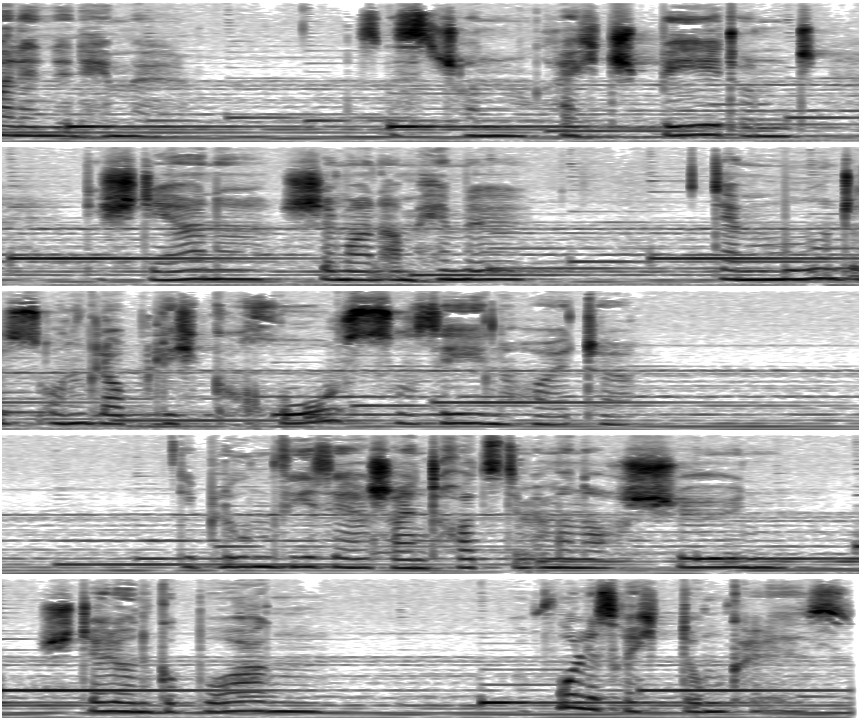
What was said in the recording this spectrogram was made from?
mal in den Himmel. Es ist schon recht spät und die Sterne schimmern am Himmel. Der Mond ist unglaublich groß zu sehen heute. Die Blumenwiese erscheint trotzdem immer noch schön, still und geborgen, obwohl es recht dunkel ist.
